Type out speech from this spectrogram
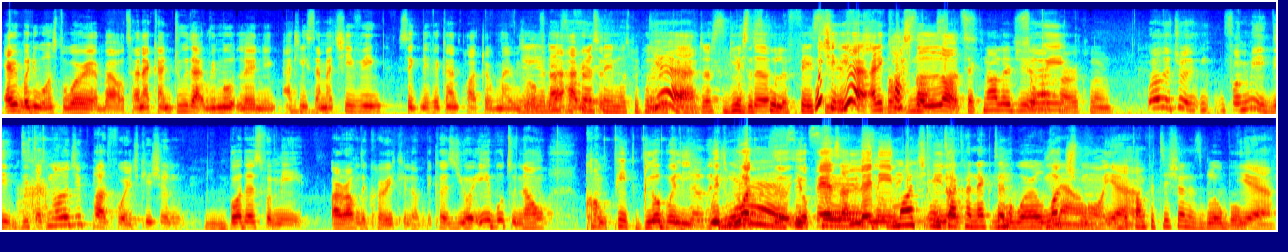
everybody wants to worry about, and I can do that remote learning, at mm -hmm. least I'm achieving significant part of my results. Yeah, yeah that's the first thing most people yeah, look at. Just give the, the, school a face. Which, yeah, and it costs a lot. technology so or the curriculum. Well, the truth, for me, the, the technology part for education borders for me around the curriculum because you're able to now compete globally with yes, what the, your peers are learning. Much interconnected know, world much now. more, yeah. The competition is global. Yeah.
